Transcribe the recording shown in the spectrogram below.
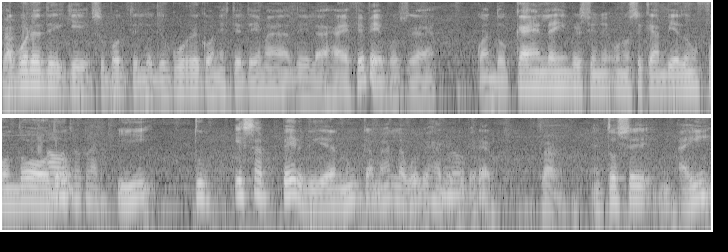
Acuérdate que, suponte, lo que ocurre con este tema de las AFP, pues, o sea, cuando caen las inversiones uno se cambia de un fondo a otro, y tú esa pérdida nunca más la vuelves a recuperar. Claro. Entonces, ahí,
